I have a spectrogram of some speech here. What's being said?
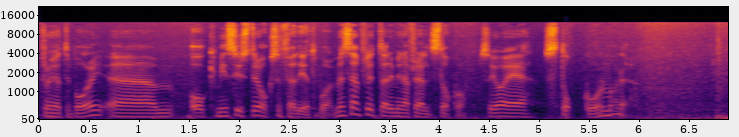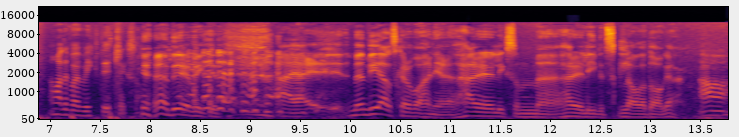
från Göteborg. ehm, och min syster är också född i Göteborg. Men sen flyttade mina föräldrar till Stockholm. Så jag är stockholmare. Ja, det var viktigt liksom. det är viktigt. Nej, men vi älskar att vara här nere. Här är, liksom, eh, här är livets glada dagar. Ja.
